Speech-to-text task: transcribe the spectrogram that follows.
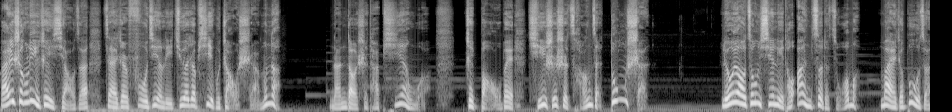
白胜利这小子在这附近里撅着屁股找什么呢？难道是他骗我？这宝贝其实是藏在东山。刘耀宗心里头暗自的琢磨。迈着步子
